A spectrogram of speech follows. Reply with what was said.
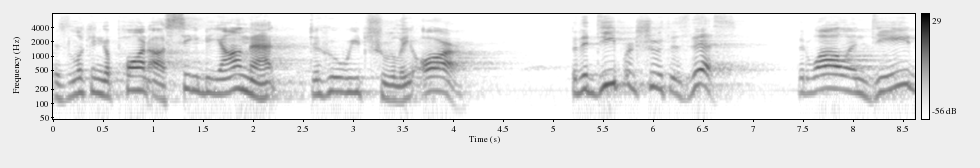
is looking upon us, seeing beyond that to who we truly are. But the deeper truth is this that while indeed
